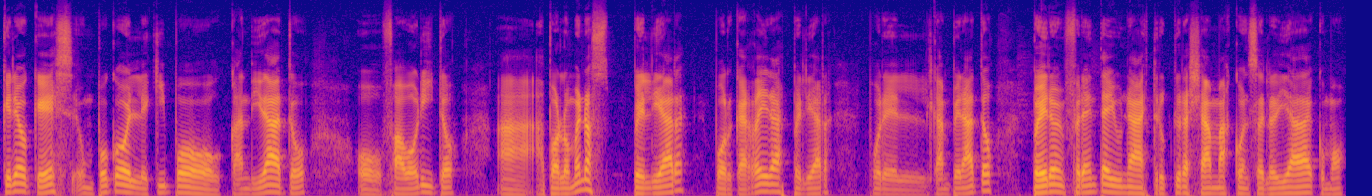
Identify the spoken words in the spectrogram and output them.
creo que es un poco el equipo candidato o favorito a, por lo menos pelear por carreras, pelear por el campeonato, pero enfrente hay una estructura ya más consolidada como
